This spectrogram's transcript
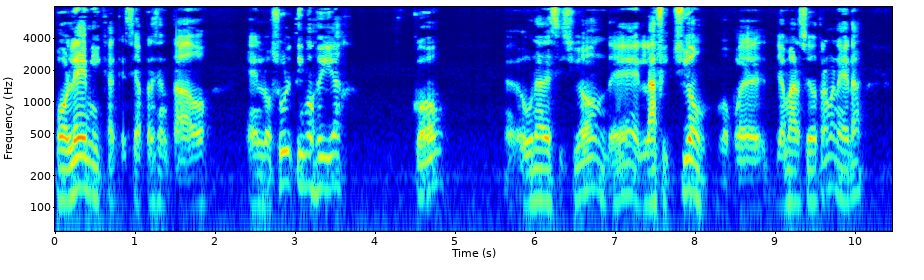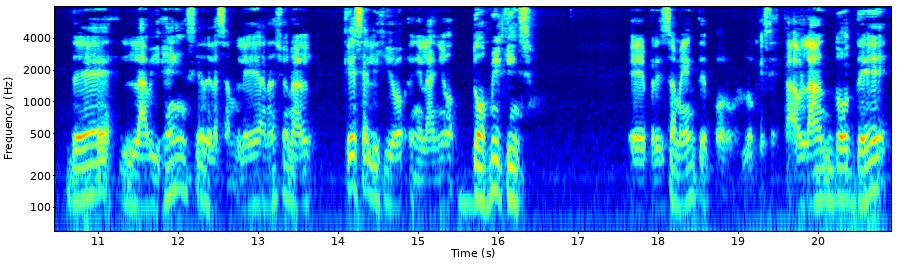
polémica que se ha presentado en los últimos días con eh, una decisión de la ficción, no puede llamarse de otra manera, de la vigencia de la Asamblea Nacional que se eligió en el año 2015. Eh, precisamente por lo que se está hablando de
